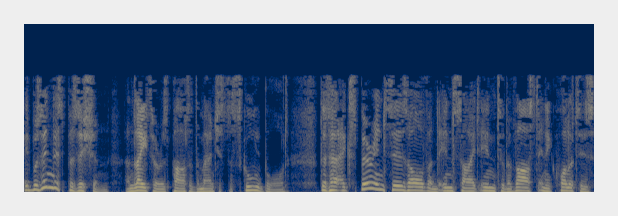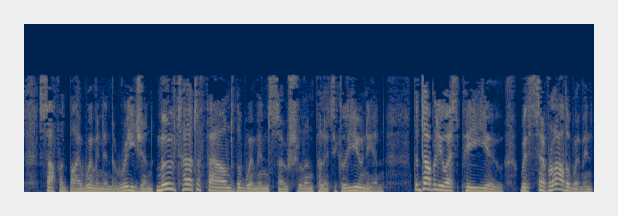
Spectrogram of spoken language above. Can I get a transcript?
It was in this position, and later as part of the Manchester School Board, that her experiences of and insight into the vast inequalities suffered by women in the region moved her to found the Women's Social and Political Union, the WSPU, with several other women,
